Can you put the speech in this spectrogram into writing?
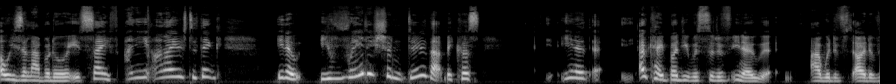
oh, he's a Labrador, it's safe. And, you, and I used to think, you know, you really shouldn't do that because you know, okay, Buddy was sort of, you know, I would have, I would have,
